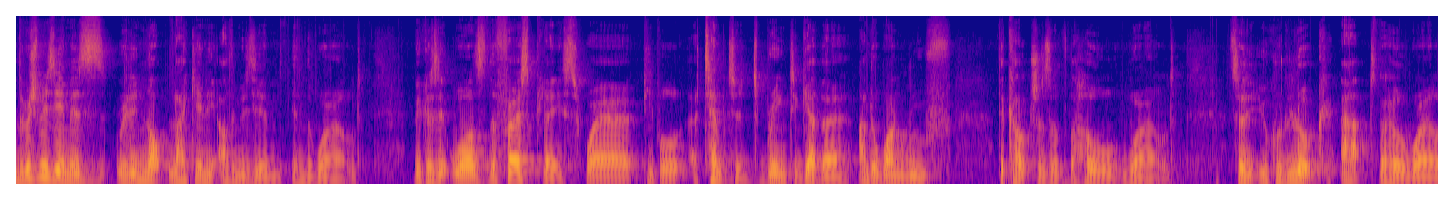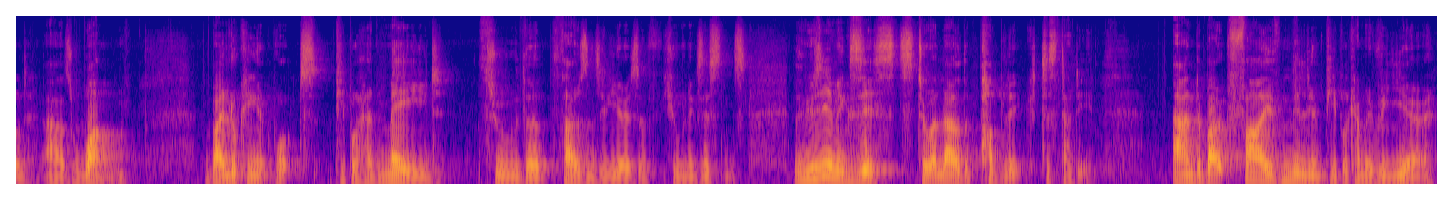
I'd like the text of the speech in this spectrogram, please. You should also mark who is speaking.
Speaker 1: The British Museum is really not like any other museum in the world because it was the first place where people attempted to bring together under one roof the cultures of the whole world so that you could look at the whole world as one by looking at what people had made through the thousands of years of human existence. The museum exists to allow the public to study, and about 5 million people come every year.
